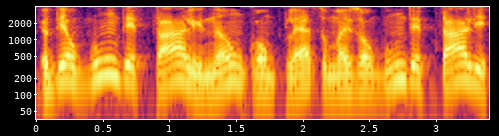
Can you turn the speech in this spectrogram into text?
Eu dei algum detalhe, não completo, mas algum detalhe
